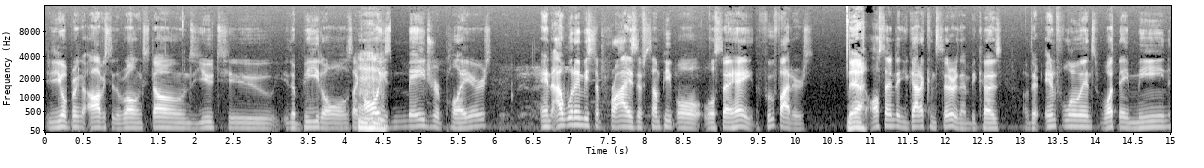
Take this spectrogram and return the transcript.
you'll bring obviously the Rolling Stones, U2, the Beatles, like all Mhm. these major players. And I wouldn't be surprised if some people will say, "Hey, the Foo Fighters." Yeah. All said and done, you got to consider them because of their influence, what they mean,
